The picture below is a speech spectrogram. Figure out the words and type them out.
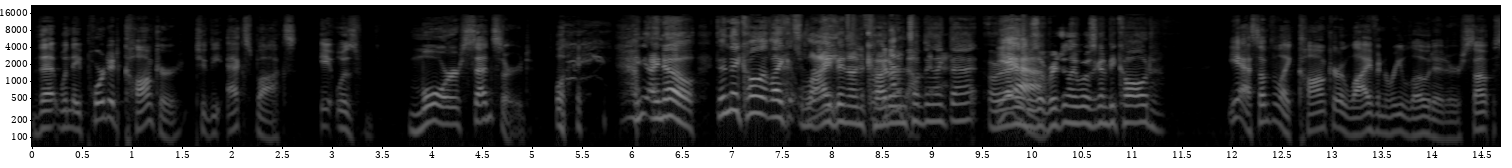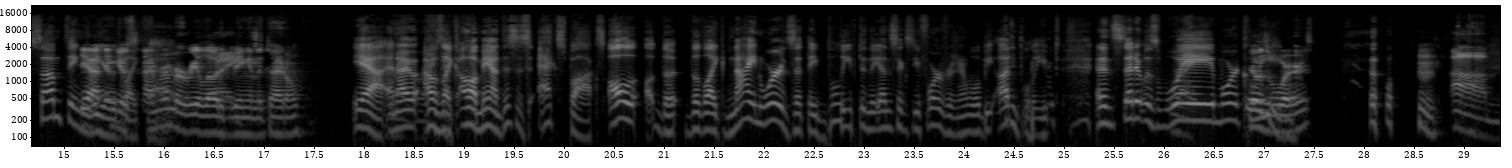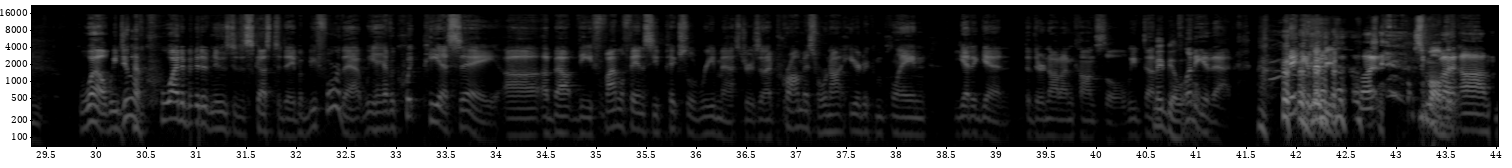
that when they ported Conker to the Xbox, it was more censored. I know. Didn't they call it like live right. and uncut or something that. like that? Or yeah. that was originally what it was going to be called. Yeah, something like Conker Live and Reloaded or some something yeah, weird I like that. I remember Reloaded right. being in the title. Yeah, and right, I, right. I was like, oh man, this is Xbox. All the the like nine words that they bleeped in the N64 version will be unbleeped, and instead it was way more clean. It was worse. hmm. Um, well, we do have quite a bit of news to discuss today, but before that, we have a quick PSA uh, about the Final Fantasy Pixel remasters, and I promise we're not here to complain yet again that they're not on console. We've done Maybe plenty of that, Maybe a little, but small. But um,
